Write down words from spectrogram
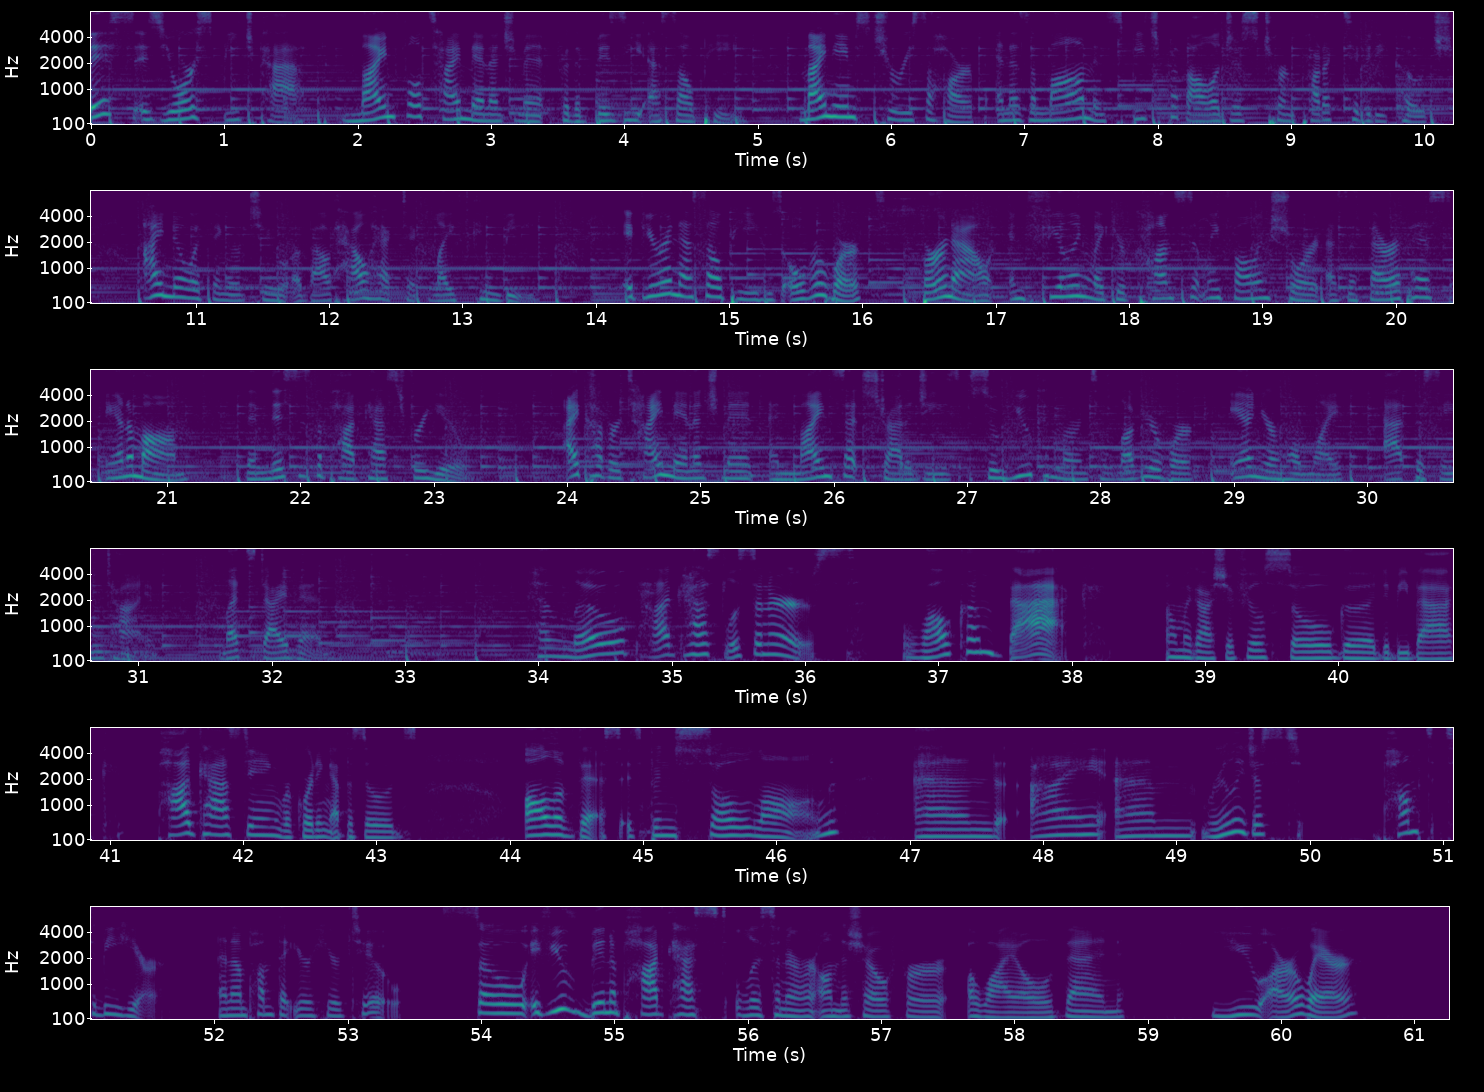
This is your speech path mindful time management for the busy SLP. My name's Theresa Harp, and as a mom and speech pathologist turned productivity coach, I know a thing or two about how hectic life can be. If you're an SLP who's overworked, burnout, and feeling like you're constantly falling short as a therapist and a mom, then this is the podcast for you. I cover time management and mindset strategies so you can learn to love your work and your home life at the same time. Let's dive in. Hello, podcast listeners. Welcome back. Oh my gosh, it feels so good to be back podcasting, recording episodes, all of this. It's been so long, and I am really just pumped to be here. And I'm pumped that you're here too. So, if you've been a podcast listener on the show for a while, then you are aware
